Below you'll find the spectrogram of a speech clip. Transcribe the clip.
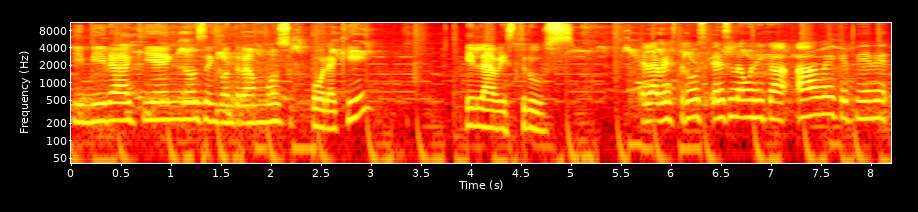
Y mira a quién nos encontramos por aquí, el avestruz. El avestruz es la única ave que tiene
